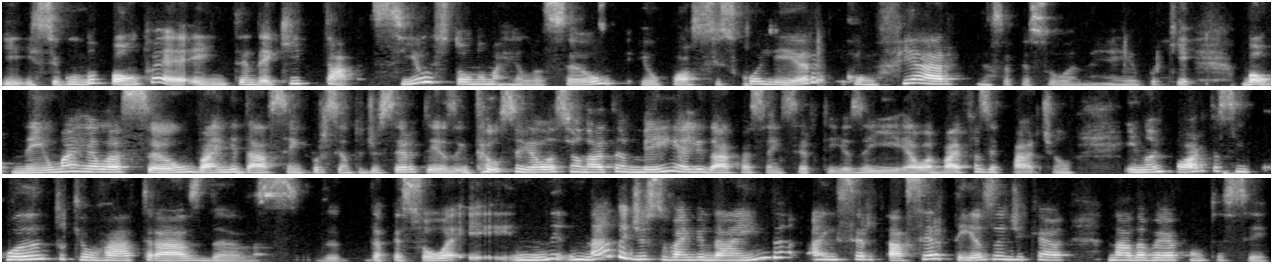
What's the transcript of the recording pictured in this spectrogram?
E, e, segundo ponto é, entender que, tá, se eu estou numa relação, eu posso escolher confiar nessa pessoa, né? Porque, bom, nenhuma relação vai me dar 100% de certeza. Então, se relacionar também é lidar com essa incerteza e ela vai fazer parte. E não importa, assim, quanto que eu vá atrás das, da, da pessoa, nada disso vai me dar ainda a, a certeza de que nada vai acontecer.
